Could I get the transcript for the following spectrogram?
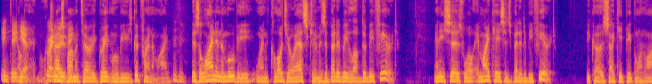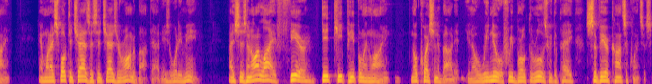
Indeed, okay. yeah. Well, great Trash movie. great movie. He's a good friend of mine. Mm-hmm. There's a line in the movie when Calogero asks him, is it better to be loved or be feared? And he says, well, in my case, it's better to be feared because I keep people in line. And when I spoke to Chazz, I said, Chazz, you're wrong about that. And he said, what do you mean? I says, in our life, fear did keep people in line. No question about it. You know, we knew if we broke the rules, we could pay severe consequences.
